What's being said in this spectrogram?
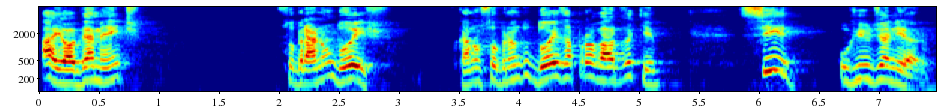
Aí, obviamente, sobraram dois. Ficaram sobrando dois aprovados aqui. Se o Rio de Janeiro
